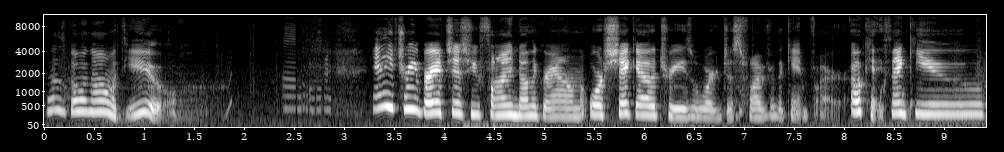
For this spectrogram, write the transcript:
What is going on with you? Any tree branches you find on the ground or shake out of the trees will work just fine for the campfire. Okay, thank you.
